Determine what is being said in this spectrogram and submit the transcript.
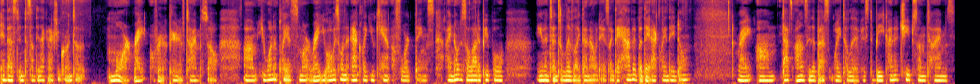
invest into something that can actually grow into more, right, over a period of time. So, um, you want to play it smart, right? You always want to act like you can't afford things. I notice a lot of people even tend to live like that nowadays. Like they have it, but they act like they don't, right? Um, that's honestly the best way to live is to be kind of cheap sometimes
